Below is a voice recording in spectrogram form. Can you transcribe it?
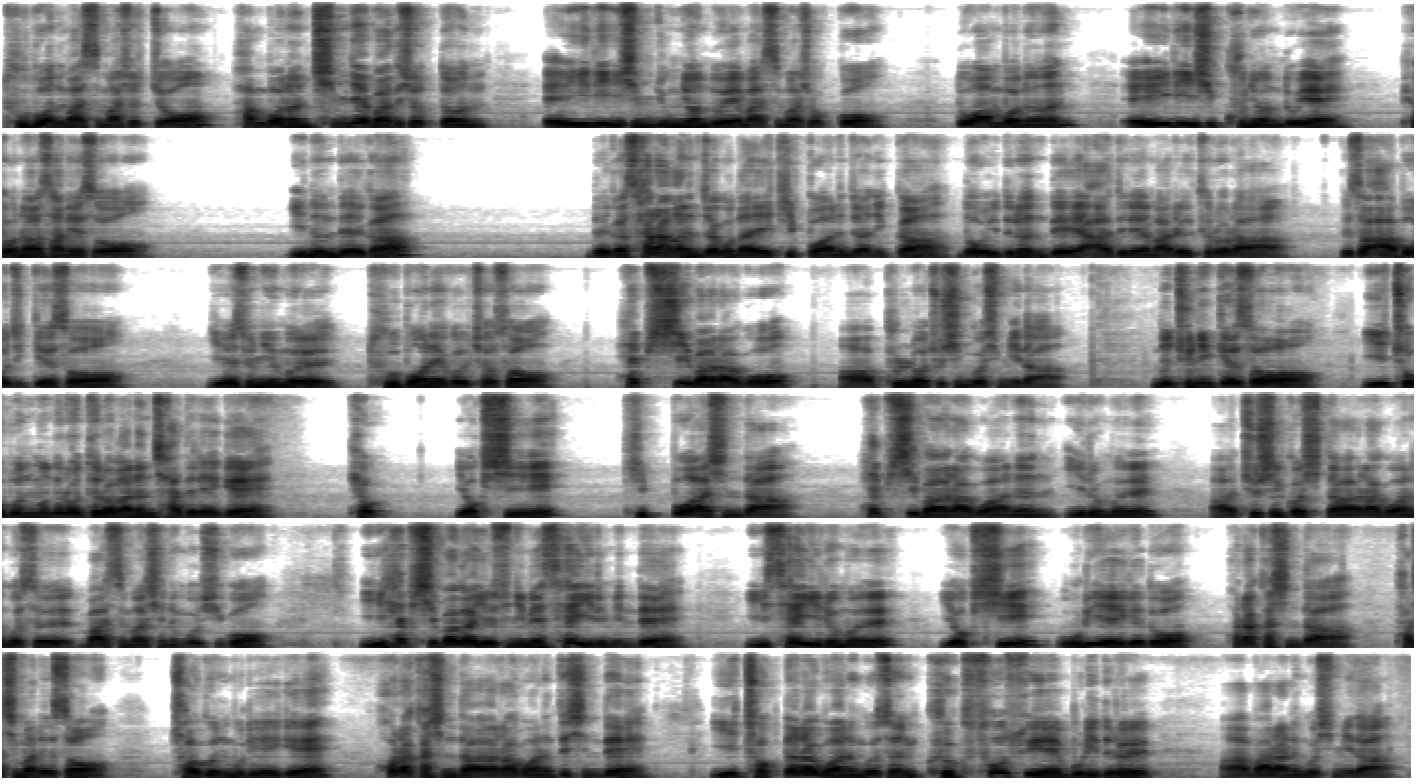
두 번 말씀하셨죠. 한 번은 침례 받으셨던 AD 26년도에 말씀하셨고 또 한 번은 AD 29년도에 변화산에서 이는 내가 내가 사랑하는 자고 나의 기뻐하는 자니까 너희들은 내 아들의 말을 들어라. 그래서 아버지께서 예수님을 두 번에 걸쳐서 헵시바라고 아, 불러 주신 것입니다. 근데 주님께서 이 좁은 문으로 들어가는 자들에게 격, 역시 기뻐하신다. 헵시바라고 하는 이름을 아, 주실 것이다 라고 하는 것을 말씀하시는 것이고 이 헵시바가 예수님의 새 이름인데 이 새 이름을 역시 우리에게도 허락하신다. 다시 말해서 적은 무리에게 허락하신다라고 하는 뜻인데 이 적다라고 하는 것은 극소수의 무리들을 아, 말하는 것입니다.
